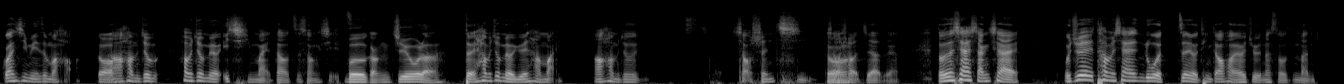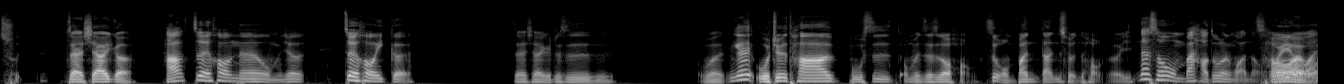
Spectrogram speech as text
关系没这么好，对啊，然后他们就他们就没有一起买到这双鞋子，没讲究了，对他们就没有约他买，然后他们就小生气、小吵架这样。总之现在想起来，我觉得他们现在如果真有听到的话，会觉得那时候是蛮蠢的。再下一个，好，最后呢，我们就最后一个，再下一个就是我们应该，我觉得他不是我们这时候红，是我们班单纯红而已。那时候我们班好多人玩哦，超爱玩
